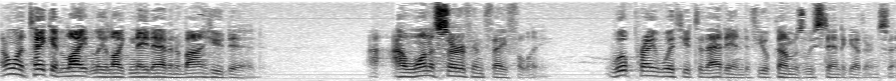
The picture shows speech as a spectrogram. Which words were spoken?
I don't want to take it lightly like Nadab and Abihu did. I, I want to serve him faithfully. We'll pray with you to that end if you'll come as we stand together and sing.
